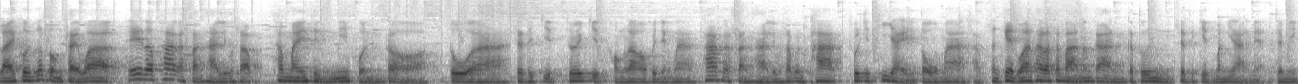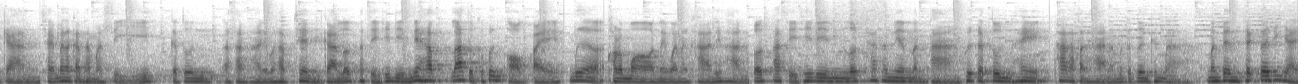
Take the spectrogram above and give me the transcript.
หลายคนก็สงสัยว่าเอ๊ะแล้วภาคอสังหาริมทรัพย์ทำไมถึงมีผลต่อ ตัวเศรษฐกิจธุรกิจของเราเป็นอย่างมาก ภาคอสังหาริมทรัพย์เป็นภาคธุรกิจที่ใหญ่โตมากครับ สังเกตว่าถ้ารัฐบาลต้องการกระตุ้นเศรษฐกิจบางอย่างเนี่ยจะมีการใช้มาตรการทำภาษี กระตุ้นอสังหาริมทรัพย์เช่น การลดภาษีที่ดินเนี่ยครับล่าสุดก็เพิ่งออกไปเมื่อครมในวันอังคารที่ผ่านลดภาษีที่ดิน ลดค่าธรรมเนียมต่างๆ เพื่อกระตุ้นให้ภาคอสังหานั้นมันกระตุ้นขึ้นมา มันเป็นเซกเตอร์ที่ใหญ่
